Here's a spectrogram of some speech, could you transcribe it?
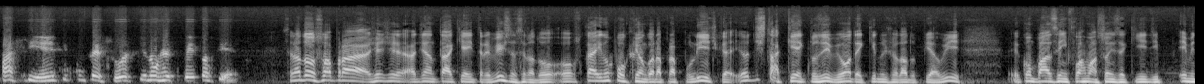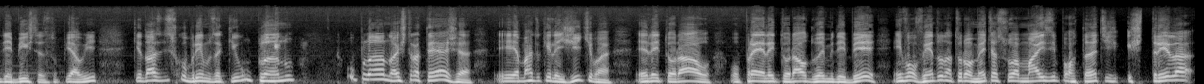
paciente com pessoas que não respeitam a ciência. Senador, só para a gente adiantar aqui a entrevista, senador, caindo um pouquinho agora para a política, eu destaquei, inclusive, ontem aqui no Jornal do Piauí, eh, com base em informações aqui de MDBistas do Piauí, que nós descobrimos aqui um plano o plano, a estratégia é mais do que legítima, eleitoral, o pré-eleitoral do MDB, envolvendo naturalmente a sua mais importante estrela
